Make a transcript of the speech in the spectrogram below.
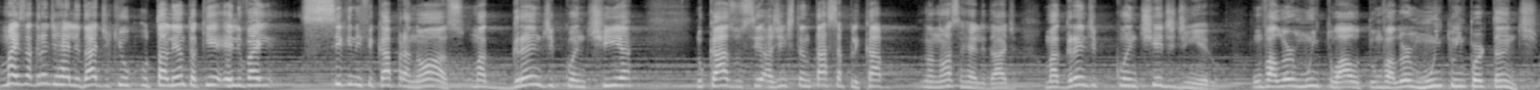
Mas a grande realidade é que o, o talento aqui, ele vai significar para nós uma grande quantia, no caso, se a gente tentasse aplicar na nossa realidade, uma grande quantia de dinheiro um valor muito alto, um valor muito importante.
